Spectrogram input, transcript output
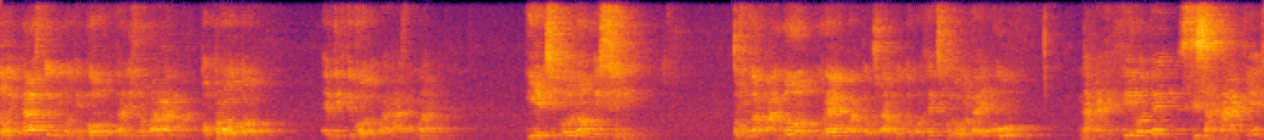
το εκάστοτε δημοτικό, θα δείξω παράδειγμα. Το πρώτο, ενδεικτικό το παράδειγμα, η εξοικονόμηση των δαπανών του ρεύματος από την τοποθέτηση φωτοβολταϊκού να κατευθύνονται στις ανάγκες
